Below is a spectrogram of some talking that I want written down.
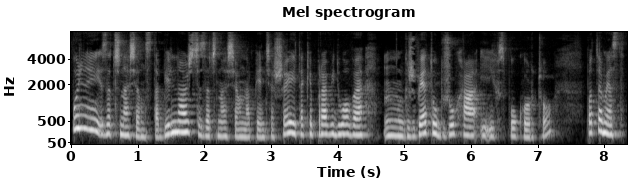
Później zaczyna się stabilność, zaczyna się napięcie szyi, takie prawidłowe mm, grzbietu, brzucha i ich współkurczu. Potem jest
